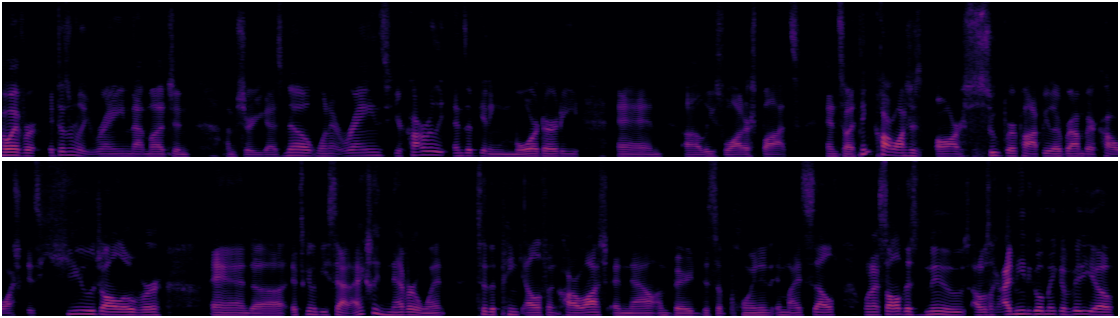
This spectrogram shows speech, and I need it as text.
However, it doesn't really rain that much, and I'm sure you guys know when it rains, your car really ends up getting more dirty and uh, leaves water spots. And so I think car washes are super popular. Brown Bear Car Wash is huge all over, and uh, it's going to be sad. I actually never went to the Pink Elephant Car Wash, and now I'm very disappointed in myself. When I saw this news, I was like, I need to go make a video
